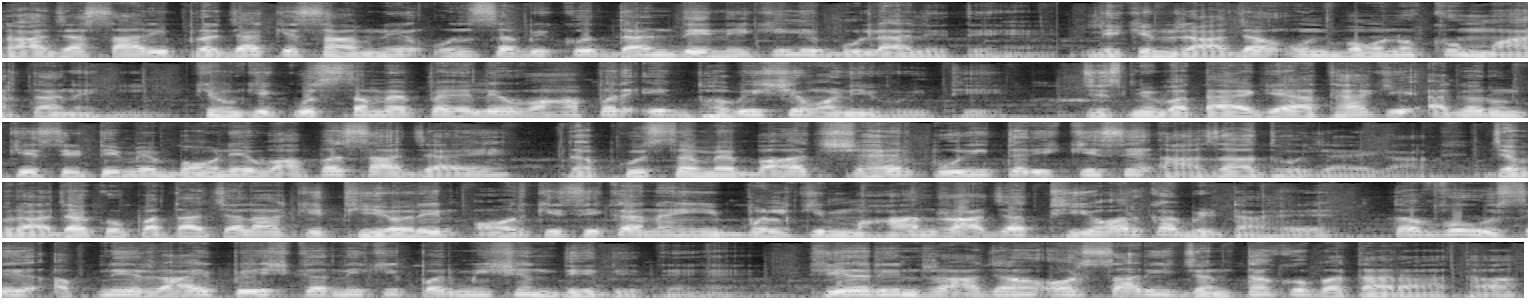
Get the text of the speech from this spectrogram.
राजा सारी प्रजा के सामने उन सभी को दंड देने के लिए बुला लेते हैं। लेकिन राजा उन बौनों को मारता नहीं, क्योंकि कुछ समय पहले वहाँ पर एक भविष्यवाणी हुई थी। जिसमें बताया गया था कि अगर उनकी सिटी में बौने वापस आ जाएँ तब कुछ समय बाद शहर पूरी तरीके से आज़ाद हो जाएगा। जब राजा को पता चला कि थियोरिन और किसी का नहीं, बल्कि महान राजा थियोर का बेटा है, तब वो उसे अपने राय पेश करने की परमिशन दे देते हैं। थियोरिन राजा और सारी जनता को बता रहा था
